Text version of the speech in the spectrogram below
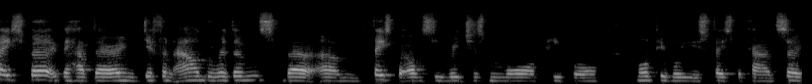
Facebook. They have their own different algorithms, but um, Facebook obviously reaches more people. More people use Facebook ads. So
